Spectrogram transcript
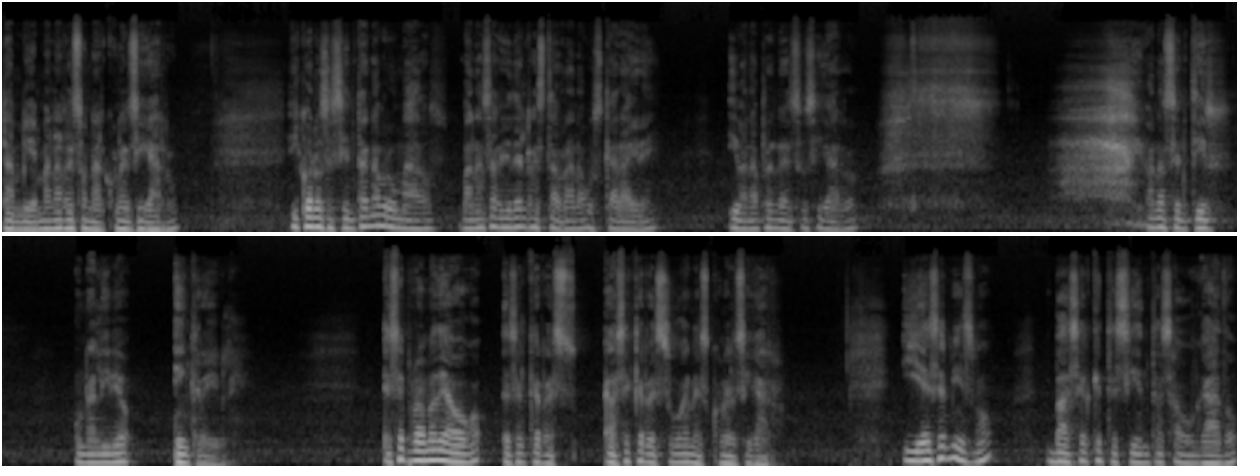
también van a resonar con el cigarro. Y cuando se sientan abrumados, van a salir del restaurante a buscar aire y van a prender su cigarro. Y van a sentir un alivio increíble. Ese programa de ahogo es el que hace que resuenes con el cigarro. Y ese mismo va a hacer que te sientas ahogado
